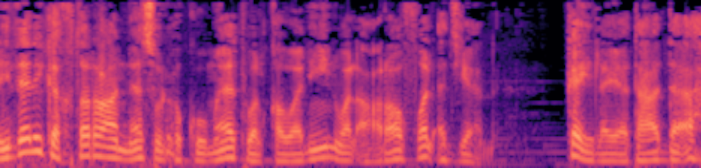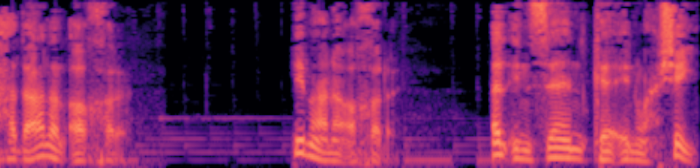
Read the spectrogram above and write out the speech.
لذلك اخترع الناس الحكومات والقوانين والأعراف والأديان كي لا يتعدى أحد على الآخر. بمعنى آخر الإنسان كائن وحشي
